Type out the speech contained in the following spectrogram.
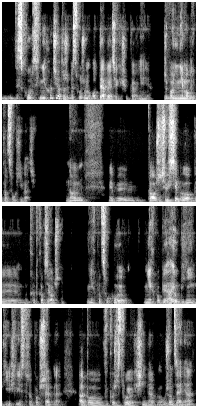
dyskusji nie chodzi o to, żeby służbom odebrać jakieś uprawnienia, żeby oni nie mogli podsłuchiwać. No, to rzeczywiście byłoby krótkowzroczne. Niech podsłuchują, niech pobierają bilingi, jeśli jest to potrzebne, albo wykorzystują jakieś inne urządzenia,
